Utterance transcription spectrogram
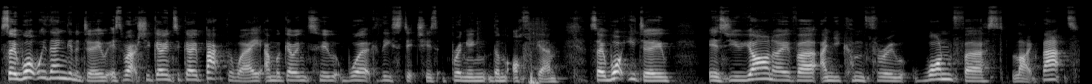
So what we're then going to do is we're actually going to go back the way and we're going to work these stitches, bringing them off again. So what you do is you yarn over and you come through one first like that.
